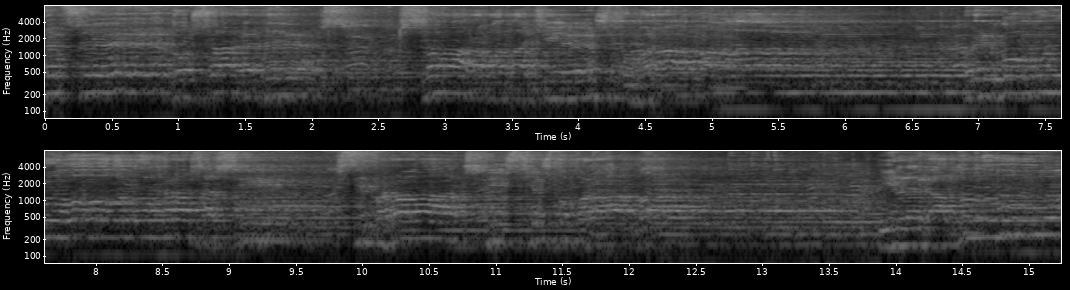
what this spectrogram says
Πέστρεψε το σάρετες σάρματα και στο γράμμα Ρηγόπουλο το κράσασι στην πράξη και στο πράγμα. Η λεγατούνα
